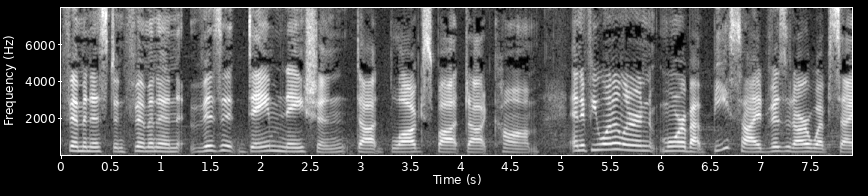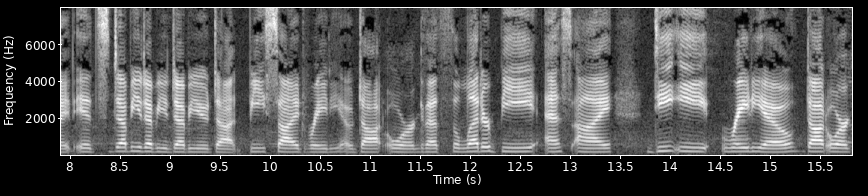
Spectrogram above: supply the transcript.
feminist and feminine, visit damenation.blogspot.com. And if you want to learn more about B-Side, visit our website. It's www.bsideradio.org. That's the letter B S I D E radio.org.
